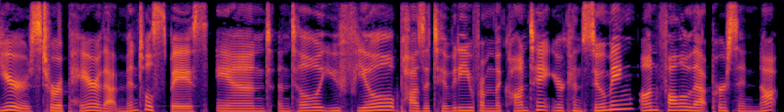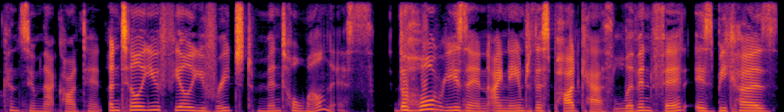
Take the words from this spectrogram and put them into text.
years to repair that mental space. And until you feel positivity from the content you're consuming, unfollow that person, not consume that content until you feel you've reached mental wellness. The whole reason I named this podcast Live and Fit is because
